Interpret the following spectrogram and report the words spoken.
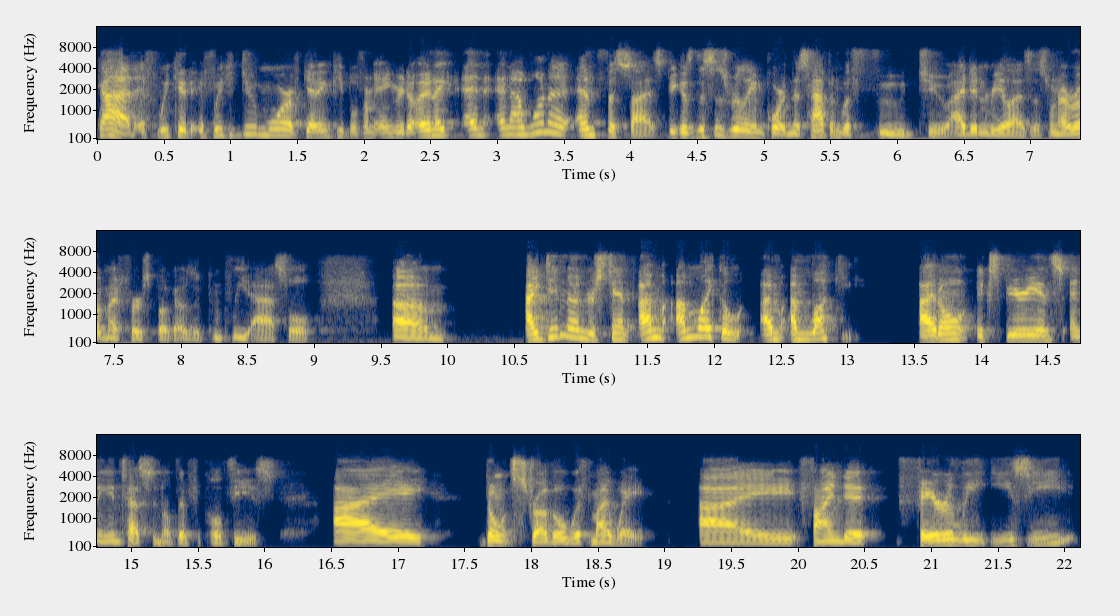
god if we could if we could do more of getting people from angry to and I, and, and I want to emphasize because this is really important this happened with food too. I didn't realize this. When i wrote my first book i was a complete asshole. Um, i didn't understand i'm i'm like a i'm, I'm lucky. I don't experience any intestinal difficulties. I don't struggle with my weight. I find it fairly easy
